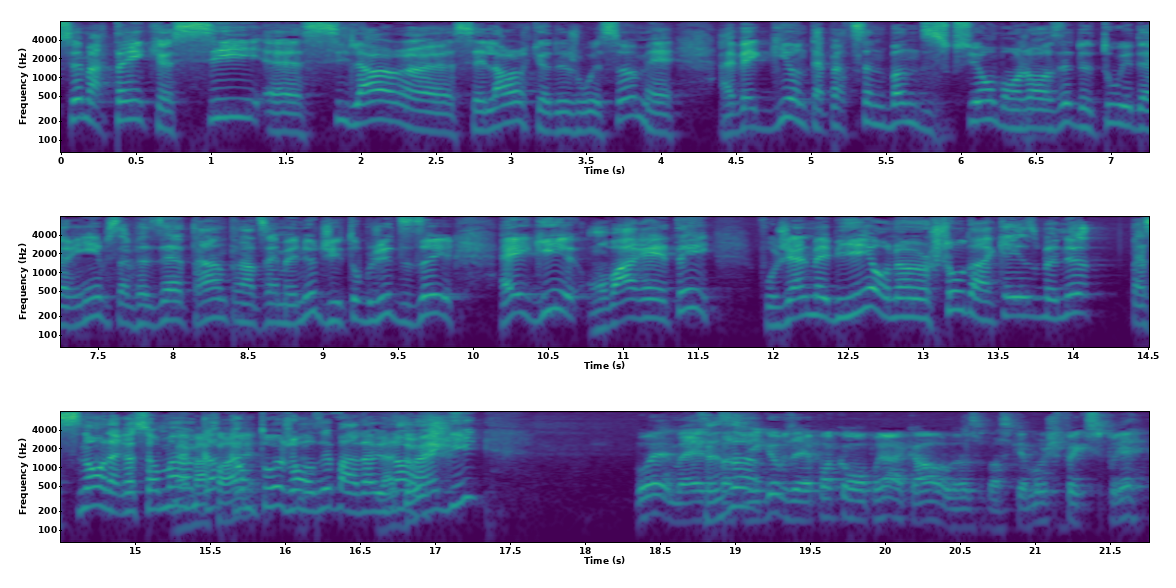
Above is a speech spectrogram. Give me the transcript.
Tu sais, Martin, que si, euh, si l'heure, euh, c'est l'heure que de jouer ça, mais avec Guy, on était parti une bonne discussion, bon, on jasait de tout et de rien, puis ça faisait 30-35 minutes. J'ai été obligé de dire Hey Guy, on va arrêter. Faut que j'aille m'habiller, on a un show dans 15 minutes. Parce que sinon, on aurait sûrement, comme, toi, jasé pendant une heure, hein, Guy? Oui, mais parce que les gars, vous n'avez pas compris encore. C'est parce que moi, je fais exprès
